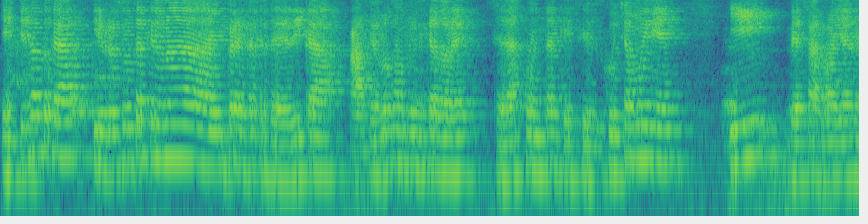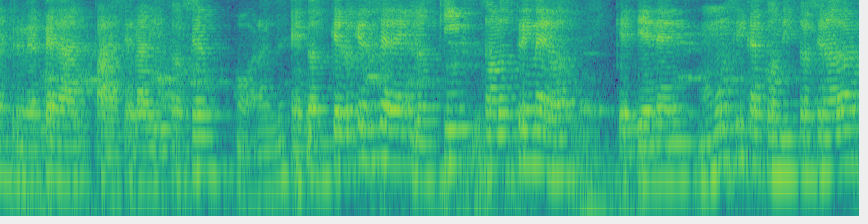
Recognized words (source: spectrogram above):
Empieza a tocar y resulta que una empresa que se dedica a hacer los amplificadores se da cuenta que se escucha muy bien y desarrollan el primer pedal para hacer la distorsión. Entonces, ¿qué es lo que sucede? Los Kings son los primeros que tienen música con distorsionador,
